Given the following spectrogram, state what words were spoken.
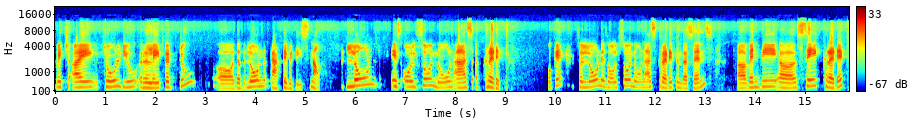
which I told you related to uh, the loan activities. Now, loan is also known as a credit. Okay. So loan is also known as credit in the sense uh, when we uh, say credit,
